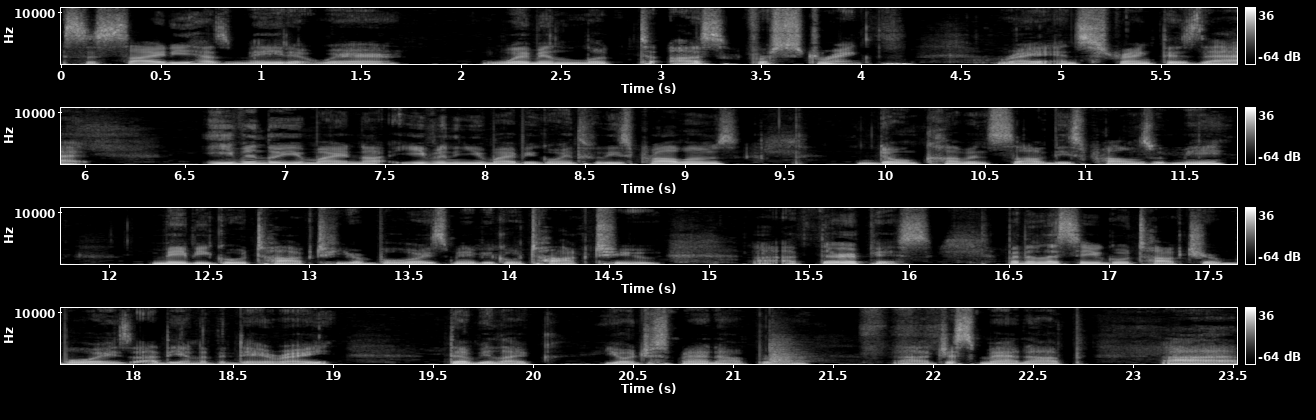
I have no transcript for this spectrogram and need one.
society has made it where women look to us for strength, right? And strength is that even though you might not, even you might be going through these problems, don't come and solve these problems with me. Maybe go talk to your boys. Maybe go talk to uh, a therapist. But then let's say you go talk to your boys at the end of the day, right? They'll be like, yo, just man up, bro. Uh, just man up. Uh,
